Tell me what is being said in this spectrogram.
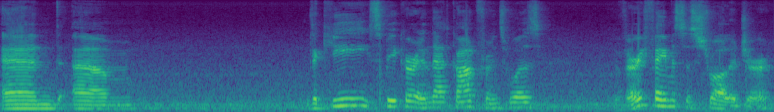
And um, the key speaker in that conference was very famous astrologer,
